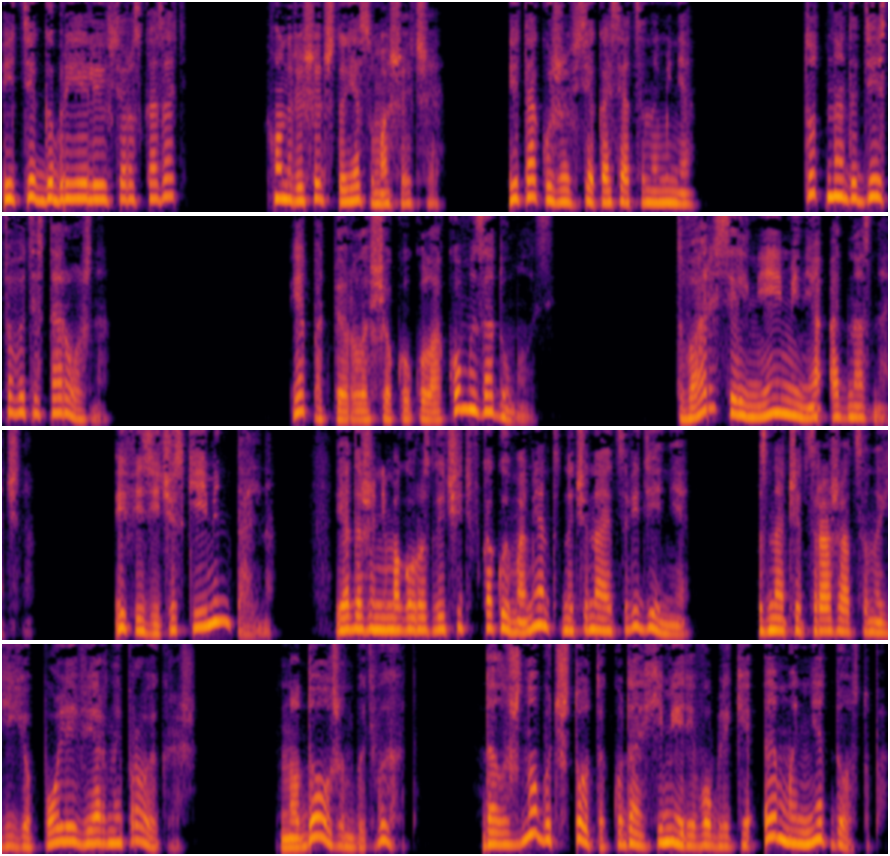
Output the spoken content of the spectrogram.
Идти к Габриэлю и все рассказать? Он решит, что я сумасшедшая. И так уже все косятся на меня. Тут надо действовать осторожно». Я подперла щеку кулаком и задумалась. Тварь сильнее меня однозначно. И физически, и ментально. Я даже не могу различить, в какой момент начинается видение. Значит, сражаться на ее поле — верный проигрыш. Но должен быть выход. Должно быть что-то, куда Химере в облике Эммы нет доступа.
